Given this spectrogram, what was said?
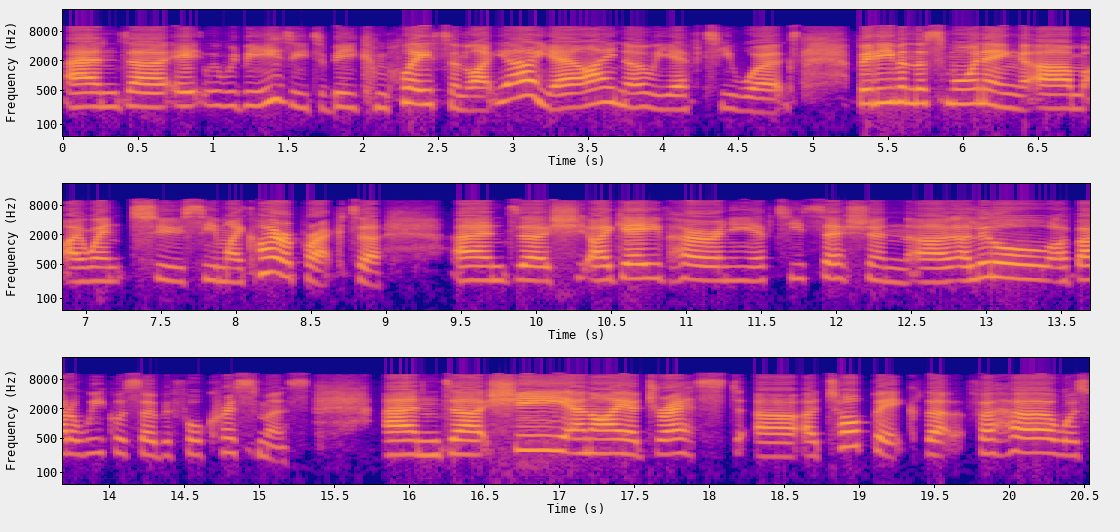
and uh, it, it, would be easy to be complacent, like yeah, yeah, I know EFT works. But even this morning, um, I went to see my chiropractor, and uh, she, I gave her an EFT session uh, a little about a week or so before Christmas, and uh, she and I addressed uh, a topic that for her was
